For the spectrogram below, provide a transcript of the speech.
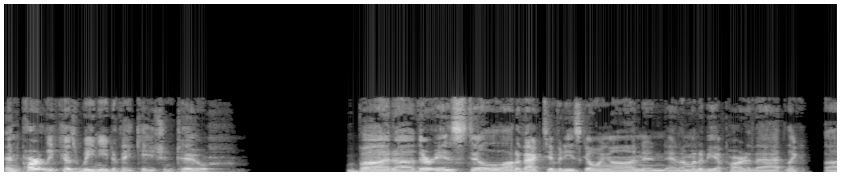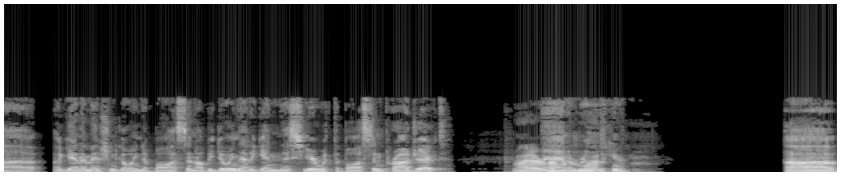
and partly because we need a vacation too but uh, there is still a lot of activities going on and, and i'm going to be a part of that like uh, again i mentioned going to boston i'll be doing that again this year with the boston project right i remember i'm really looking year. uh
